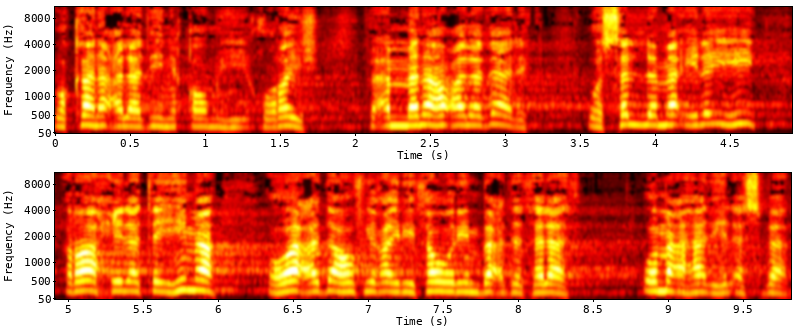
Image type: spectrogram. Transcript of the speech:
وكان على دين قومه قريش فأمناه على ذلك وسلم إليه راحلتيهما ووعده في غير ثور بعد ثلاث ومع هذه الأسباب.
